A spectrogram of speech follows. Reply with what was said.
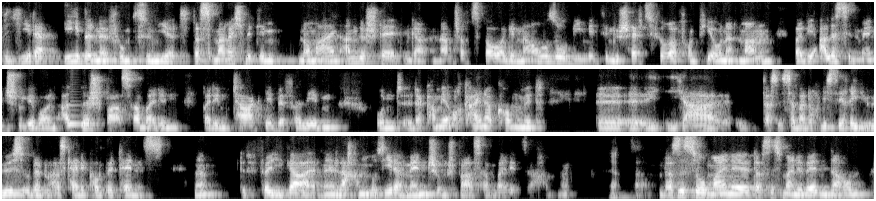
jeder Ebene funktioniert. Das mache ich mit dem normalen Angestellten Gartenlandschaftsbauer genauso wie mit dem Geschäftsführer von 400 Mann, weil wir alles sind Menschen, wir wollen alle Spaß haben bei, den, bei dem Tag, den wir verleben. Und äh, da kann mir auch keiner kommen mit, äh, äh, ja, das ist aber doch nicht seriös oder du hast keine Kompetenz. Ne? Das ist völlig egal. Ne? Lachen muss jeder Mensch und Spaß haben bei den Sachen. Ne? Ja. Und das ist so meine, das ist meine Welt und darum,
